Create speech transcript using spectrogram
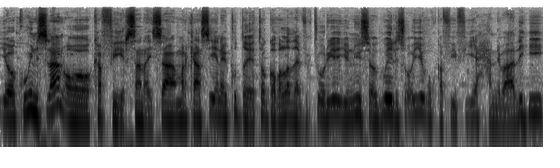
iyo queensland oo ka fiirsanaysa markaasi inay ku dayato gobollada victoria iyo new south wales oo iyagu qafiifiyey xanibaadihii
